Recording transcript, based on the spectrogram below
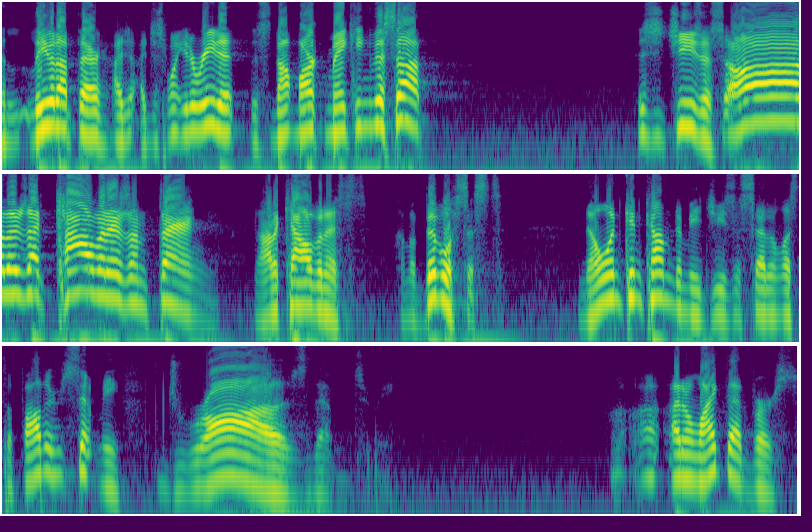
And leave it up there. I, I just want you to read it. This is not Mark making this up. This is Jesus. Oh, there's that Calvinism thing. Not a Calvinist. I'm a biblicist. No one can come to me, Jesus said, unless the Father who sent me draws them to me. I don't like that verse.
